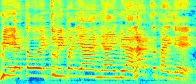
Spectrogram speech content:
मी येतोय तुम्ही पण या. न्याय मिळालाच पाहिजे.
